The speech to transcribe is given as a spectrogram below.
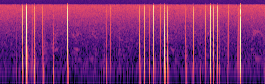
And I like the idea of the stones because they have some layers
